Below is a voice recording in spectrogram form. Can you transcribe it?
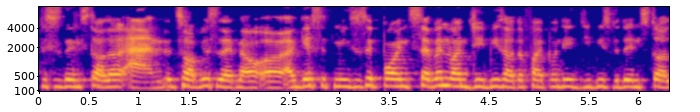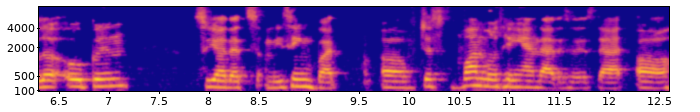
this is the installer, and it's obvious right now uh, I guess it means it's 0.71 GBs out of 5.8 GBs with the installer open. So yeah, that's amazing. But uh, just one more thing, and that is, is that uh,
